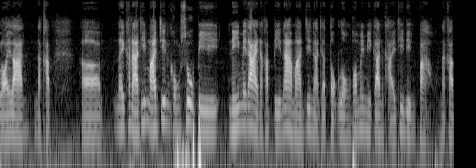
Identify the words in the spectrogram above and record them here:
600 ล้านนะครับในขณะที่มาจินคงสู้ปีนี้ไม่ได้นะครับ ปีหน้ามาจินอาจจะตกลง เพราะไม่มีการขายที่ดินเปล่านะครับ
